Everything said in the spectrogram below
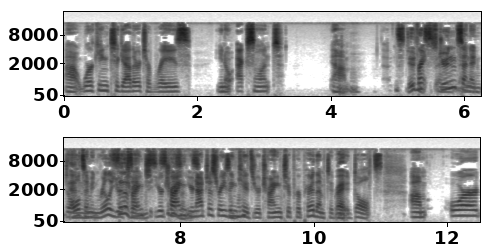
uh, working together to raise, you know, excellent um, mm-hmm. students, students and, and, and adults? And I mean, really, you're citizens, trying to you're citizens. trying you're not just raising mm-hmm. kids; you're trying to prepare them to be right. adults, um, or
